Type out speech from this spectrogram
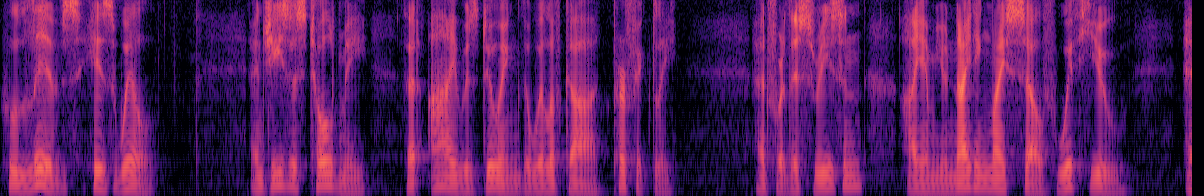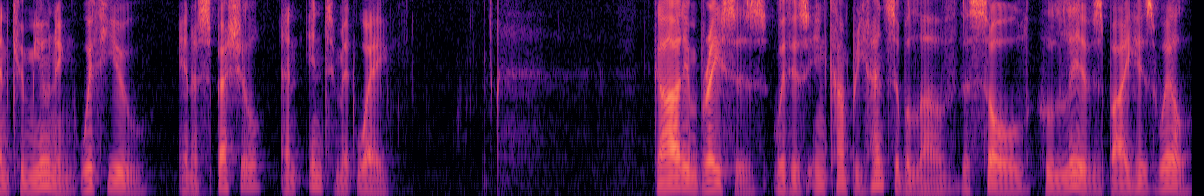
who lives his will. And Jesus told me that I was doing the will of God perfectly. And for this reason, I am uniting myself with you and communing with you in a special and intimate way. God embraces with his incomprehensible love the soul who lives by his will.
